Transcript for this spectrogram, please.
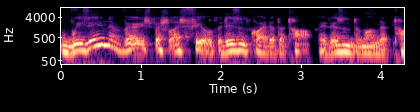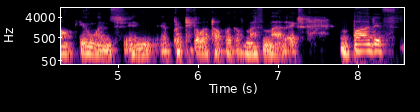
within a very specialized field. It isn't quite at the top. It isn't among the top humans in a particular topic of mathematics, but it's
